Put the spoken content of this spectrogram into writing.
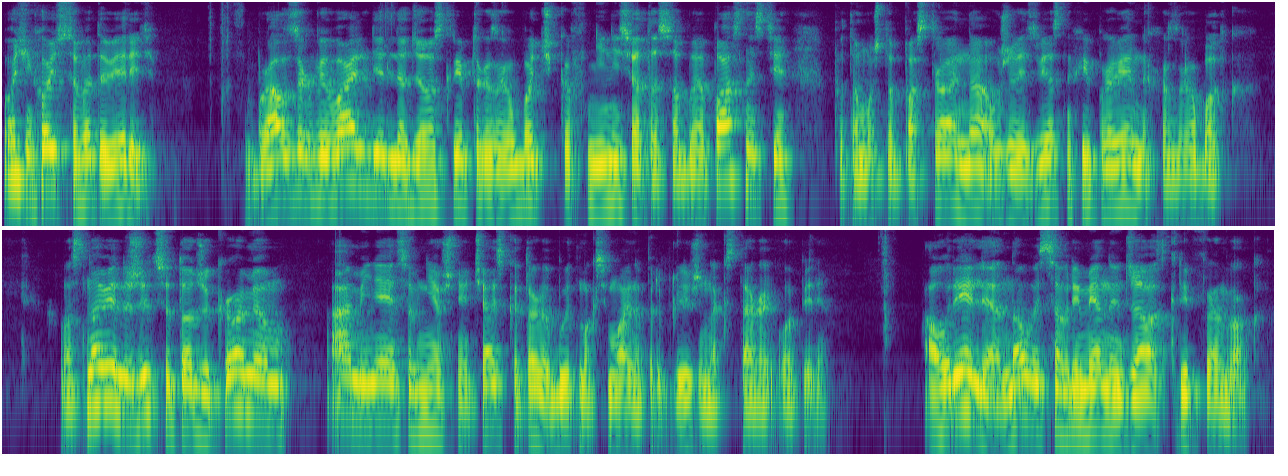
Очень хочется в это верить. Браузер Vivaldi для JavaScript разработчиков не несет особой опасности, потому что построен на уже известных и проверенных разработках. В основе лежит все тот же Chromium, а меняется внешняя часть, которая будет максимально приближена к старой опере. Aurelia – новый современный JavaScript фреймворк –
